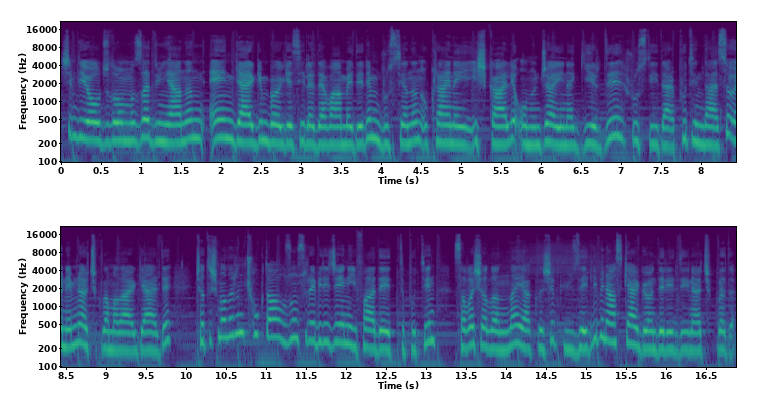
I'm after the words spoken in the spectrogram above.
Şimdi yolculuğumuza dünyanın en gergin bölgesiyle devam edelim. Rusya'nın Ukrayna'yı işgali 10. ayına girdi. Rus lider Putin'den ise önemli açıklamalar geldi. Çatışmaların çok daha uzun sürebileceğini ifade etti Putin. Savaş alanına yaklaşık 150 bin asker gönderildiğini açıkladı.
